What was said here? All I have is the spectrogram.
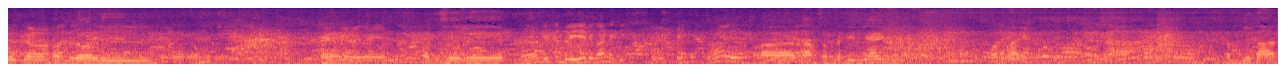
Google apa tuh? Doli, Kayak Surip, ya. Itu belinya di mana, Ki? Eh, langsung ke Dinja ini online 6 jutaan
